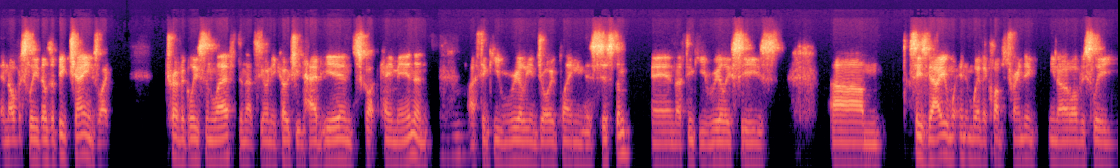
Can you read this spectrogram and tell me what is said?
and obviously there was a big change. Like Trevor Gleeson left, and that's the only coach he'd had here. And Scott came in, and mm-hmm. I think he really enjoyed playing in his system. And I think he really sees um, sees value in where the club's trending. You know, obviously,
